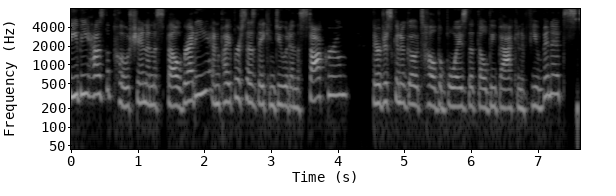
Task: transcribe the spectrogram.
Phoebe has the potion and the spell ready, and Piper says they can do it in the stockroom. they're just going to go tell the boys that they'll be back in a few minutes,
